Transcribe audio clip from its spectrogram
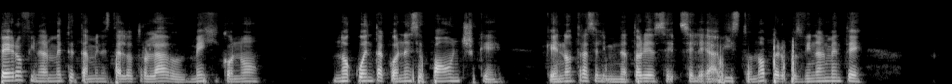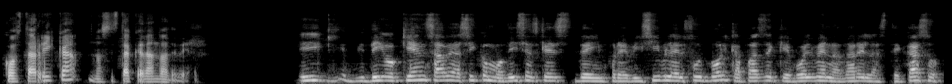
pero finalmente también está el otro lado. México no, no cuenta con ese punch que, que en otras eliminatorias se, le ha visto, ¿no? Pero pues finalmente Costa Rica nos está quedando a deber. Y digo, quién sabe, así como dices que es de imprevisible el fútbol, capaz de que vuelven a dar el aztecaso.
